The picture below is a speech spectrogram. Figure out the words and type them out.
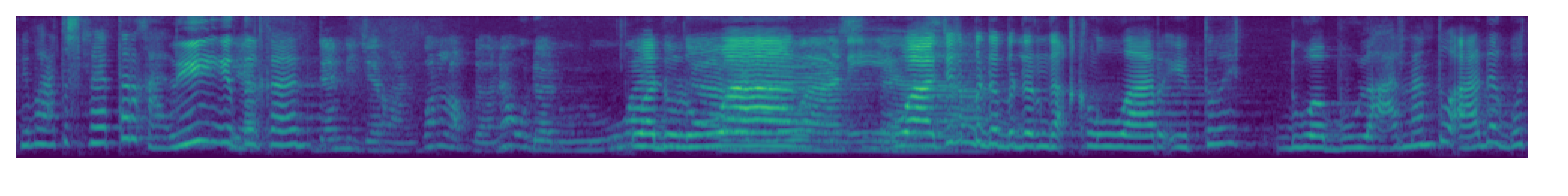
500 meter kali gitu Iya. kan. dan di Jerman pun lockdownnya udah duluan Gua duluan. Duluan, iya. Gua aja bener-bener nggak keluar itu dua bulanan tuh ada gue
